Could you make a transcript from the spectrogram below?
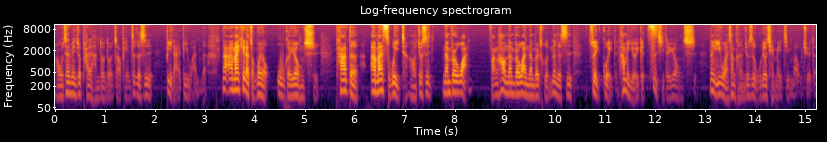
啊。我在那边就拍了很多很多照片，这个是必来必玩的。那阿曼 Kira 总共有五个游泳池，它的阿曼 Suite 哦，就是 Number One 房号 Number One Number Two 那个是。最贵的，他们有一个自己的游泳池，那个一个晚上可能就是五六千美金吧，我觉得，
